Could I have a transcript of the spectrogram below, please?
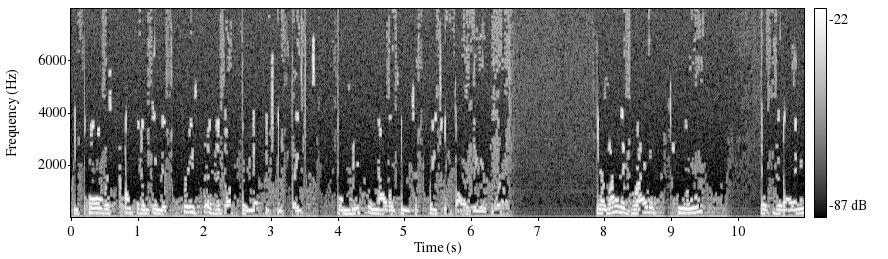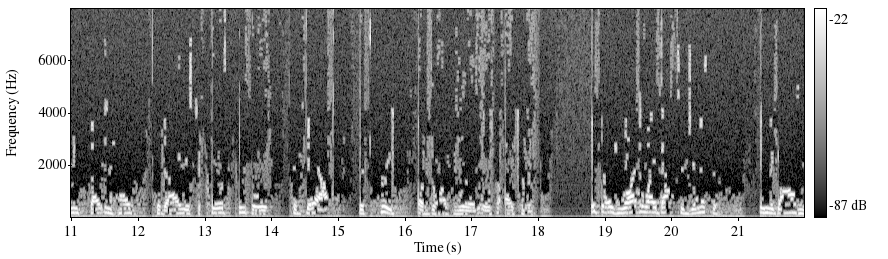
See, Paul was confident in the truth of the gospel message he preached, and this enabled him to preach it boldly as well. You know, one of the greatest tools that, that our enemy Satan has today is to cause people to doubt the truth of God's word or to alter it. It goes right the way back to Genesis in the garden,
